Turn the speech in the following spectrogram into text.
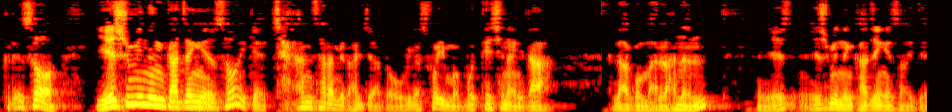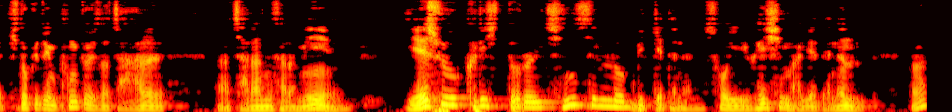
그래서 예수 믿는 가정에서 이게 잘한 사람이라 할지라도 우리가 소위 뭐 모태신앙이다 라고 말을 하는 예수, 예수 믿는 가정에서 이게 기독교적인 풍토에서 잘 아, 자란 사람이 예수 그리스도를 진실로 믿게 되는 소위 회심하게 되는 어?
